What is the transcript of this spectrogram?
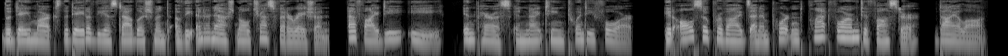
The day marks the date of the establishment of the International Chess Federation, FIDE, in Paris in 1924. It also provides an important platform to foster dialogue,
